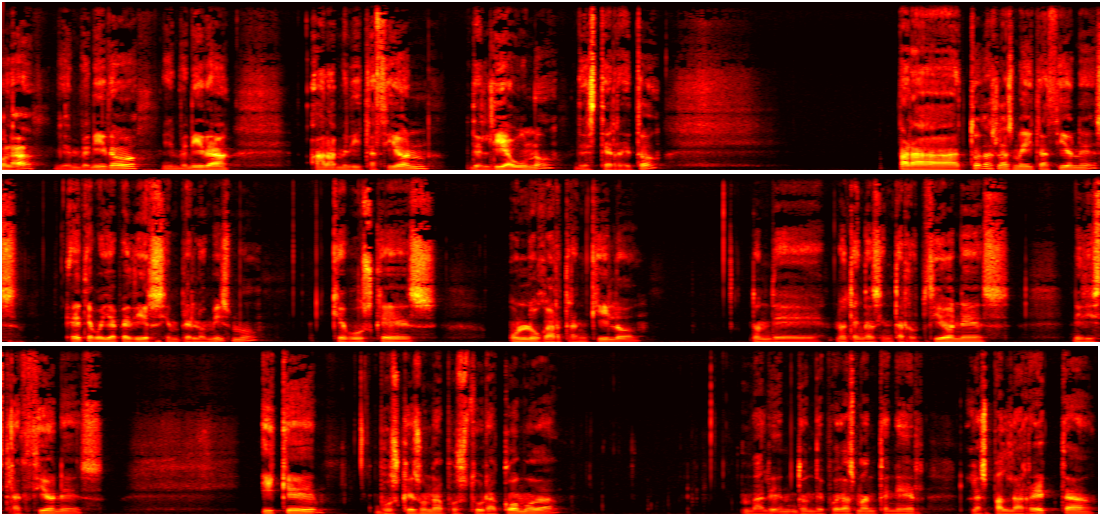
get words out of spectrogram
Hola, bienvenido, bienvenida a la meditación del día 1 de este reto. Para todas las meditaciones eh, te voy a pedir siempre lo mismo, que busques un lugar tranquilo, donde no tengas interrupciones ni distracciones y que busques una postura cómoda ¿vale? Donde puedas mantener la espalda recta,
